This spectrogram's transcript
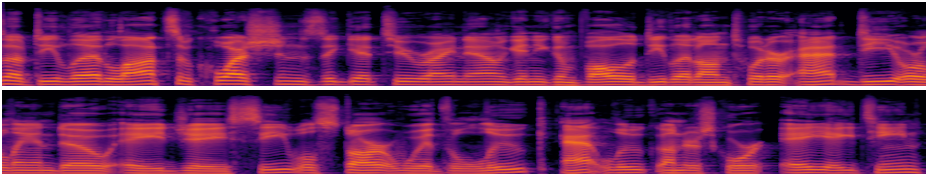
up, D-Led? Lots of questions to get to right now. Again, you can follow D-Led on Twitter at D Orlando AJC. We'll start with Luke at Luke underscore A18.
